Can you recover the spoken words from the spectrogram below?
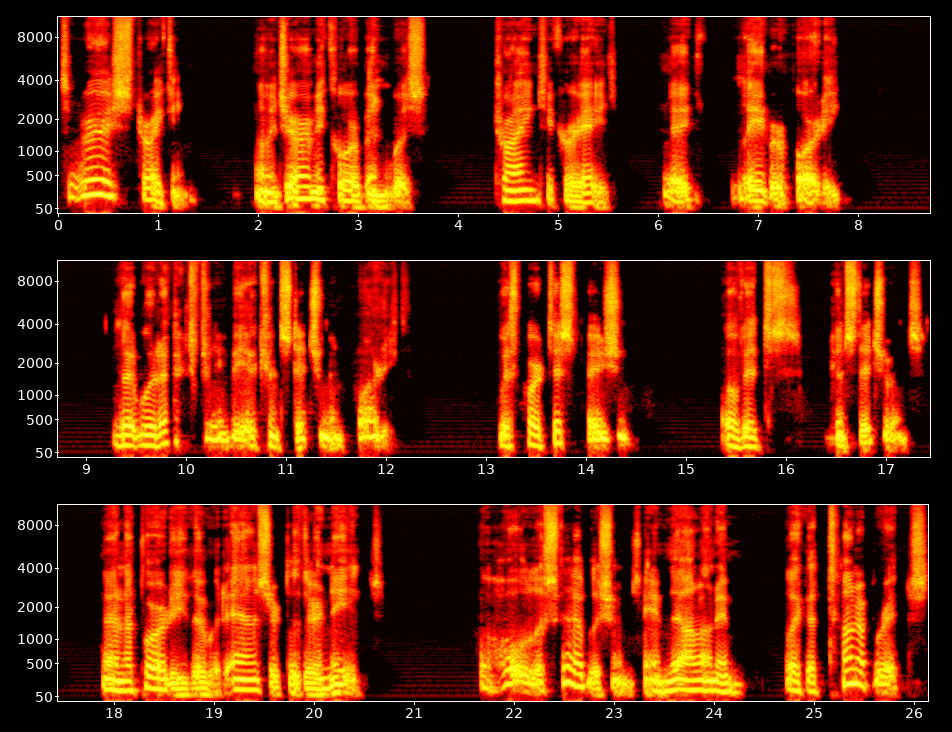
It's very striking. I mean, Jeremy Corbyn was trying to create a Labour Party that would actually be a constituent party with participation of its constituents and a party that would answer to their needs. The whole establishment came down on him like a ton of bricks,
